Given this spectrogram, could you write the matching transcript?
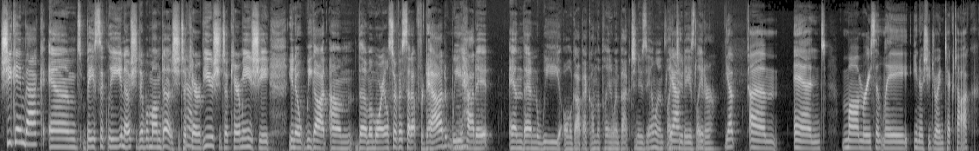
She came back and basically, you know, she did what mom does. She took care of you. She took care of me. She, you know, we got um, the memorial service set up for dad. We Mm-hmm. had it. And then we all got back on the plane and went back to New Zealand like Yeah. two days later. Yep. Um, and mom recently, you know, she joined TikTok.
